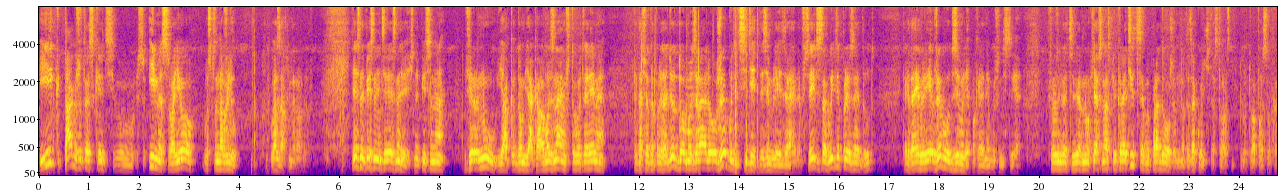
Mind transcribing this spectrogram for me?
И также, так сказать, имя свое установлю в глазах народов. Здесь написана интересная вещь. Написано «верну дом Якова». Мы знаем, что в это время когда все это произойдет, дом Израиля уже будет сидеть на земле Израиля. Все эти события произойдут, когда евреи уже будут в земле, по крайней мере, большинстве. Что называется, верну. Сейчас у нас прекратится, мы продолжим, надо закончить, осталось вот два посука.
